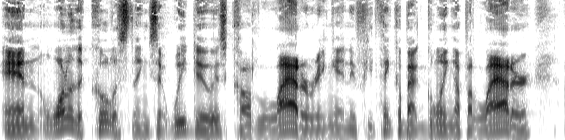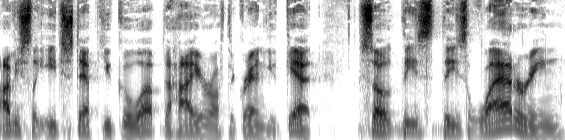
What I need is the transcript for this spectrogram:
And one of the coolest things that we do is called laddering. And if you think about going up a ladder, obviously each step you go up, the higher off the ground you get. So these these laddering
